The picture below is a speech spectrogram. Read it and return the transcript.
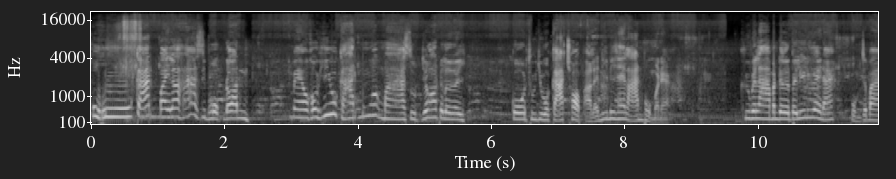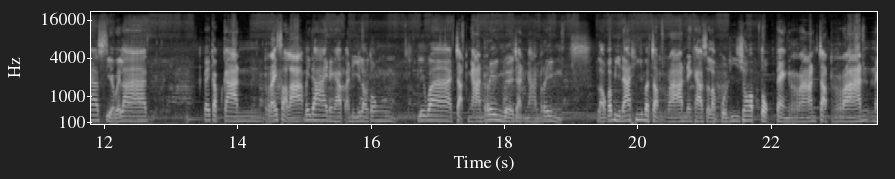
โอ้โหการ์ดใบละ 56 ดอลแมวเขาหิ้วการ์ดม่วงมาสุดยอดไปเลย go to your card shop อะแล้วนี่ไม่ใช่ร้านผมอะเนี่ย คือเวลามันเดินไปเรื่อยๆนะ ผมจะมาเสียเวลา ไปกับการไร้สาระไม่ได้นะครับ อันนี้เราต้องเรียกว่าจัดงานเร่งเลยจัดงานเร่ง เราก็มีหน้าที่มาจัดร้านนะครับสำหรับคนที่ชอบตกแต่งร้านจัดร้านใน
